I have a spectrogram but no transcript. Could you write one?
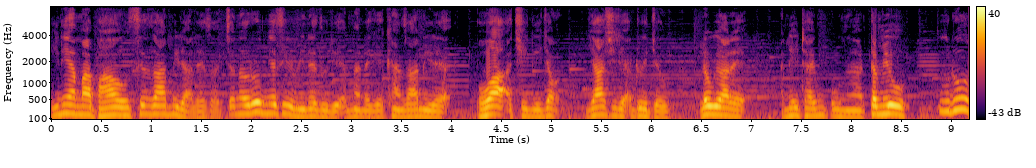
ဒီနေရာမှာဘာကိုစဉ်းစားမိတာလဲဆိုတော့ကျွန်တော်တို့မျက်စိမြင်တဲ့သူတွေအမှန်တကယ်ခံစားနေတဲ့ဘဝအခြေအနေကြောင့်ရရှိတဲ့အတွေ့အကြုံလောက်ရတဲ့အနေထိုင်ပုံစံတစ်မျိုးသူတို့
